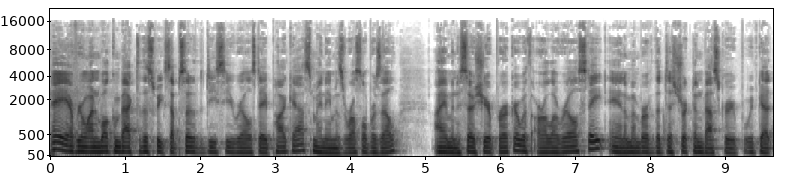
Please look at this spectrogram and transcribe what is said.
Hey everyone, welcome back to this week's episode of the DC Real Estate Podcast. My name is Russell Brazil. I am an associate broker with Arlo Real Estate and a member of the District Invest Group. We've got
